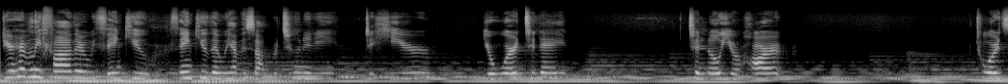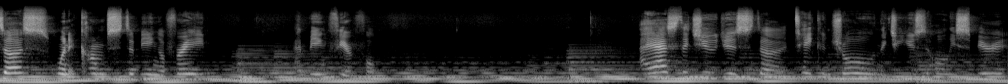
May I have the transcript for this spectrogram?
Dear Heavenly Father, we thank you. Thank you that we have this opportunity to hear your word today, to know your heart towards us when it comes to being afraid and being fearful. I ask that you just uh, take control and that you use the Holy Spirit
